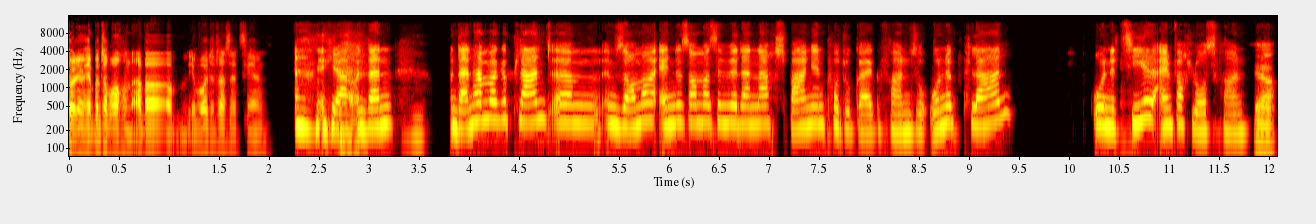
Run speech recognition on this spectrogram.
Entschuldigung, ich habe unterbrochen, aber ihr wolltet das erzählen. ja, und dann, und dann haben wir geplant, ähm, im Sommer, Ende Sommer sind wir dann nach Spanien, Portugal gefahren. So ohne Plan, ohne Ziel, einfach losfahren. Ja.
